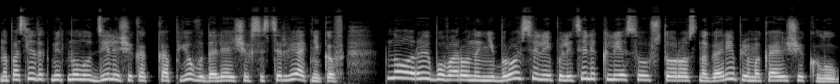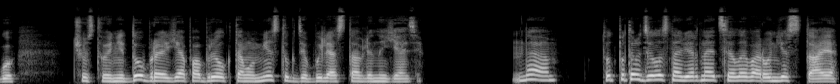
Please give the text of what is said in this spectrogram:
Напоследок метнул удилище, как копье в удаляющихся стервятников, но рыбу вороны не бросили и полетели к лесу, что рос на горе, примыкающей к лугу. Чувствуя недоброе, я побрел к тому месту, где были оставлены язи. Да, тут потрудилась, наверное, целая воронья стая.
